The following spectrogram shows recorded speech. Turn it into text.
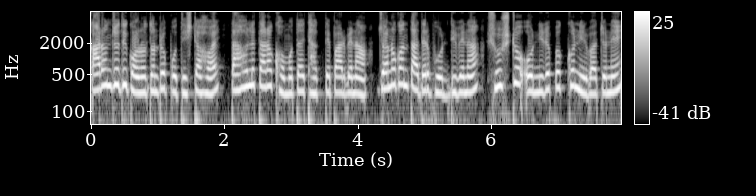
কারণ যদি গণতন্ত্র প্রতিষ্ঠা হয়, তাহলে তারা ক্ষমতায় থাকতে পারবে না। জনগণ তাদের ভোট দিবে না। সুষ্ঠু ও নিরপেক্ষ নির্বাচনে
